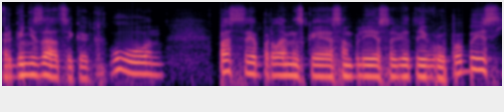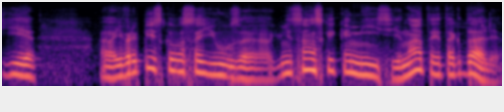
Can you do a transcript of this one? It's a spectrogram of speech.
организаций, как ООН, ПАСЕ, Парламентская ассамблея Совета Европы, ОБСЕ, Европейского Союза, Венецианской комиссии, НАТО и так далее.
